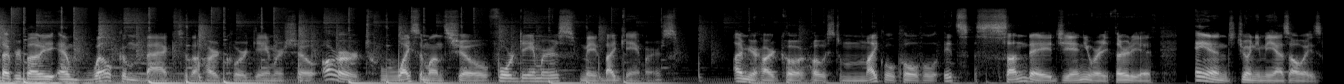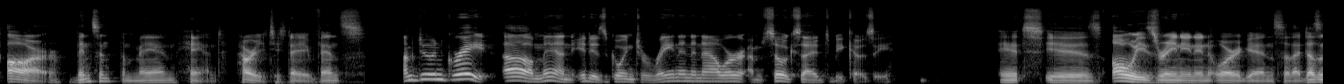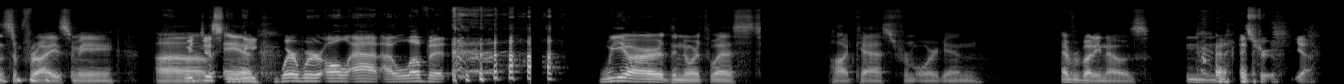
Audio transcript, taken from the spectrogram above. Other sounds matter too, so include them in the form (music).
Up, everybody, and welcome back to the Hardcore Gamer Show, our twice a month show for gamers made by gamers. I'm your hardcore host, Michael Koval. It's Sunday, January 30th, and joining me as always are Vincent the Man Hand. How are you today, Vince? I'm doing great. Oh man, it is going to rain in an hour. I'm so excited to be cozy. It is always raining in Oregon, so that doesn't (laughs) surprise me. Um, we just and... leak where we're all at. I love it. (laughs) we are the Northwest podcast from Oregon. Everybody knows. Mm-hmm. It's true. (laughs) Yeah.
